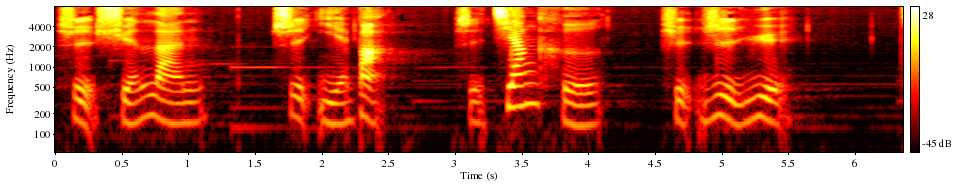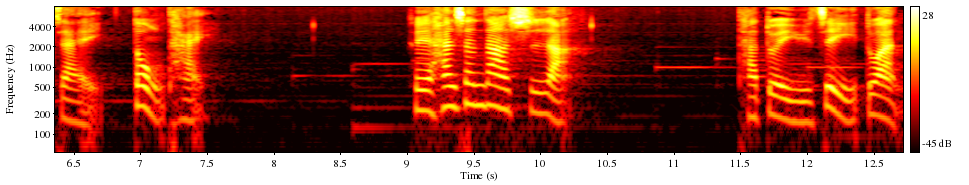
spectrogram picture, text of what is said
是玄兰，是野马，是江河，是日月在动态。所以憨山大师啊，他对于这一段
